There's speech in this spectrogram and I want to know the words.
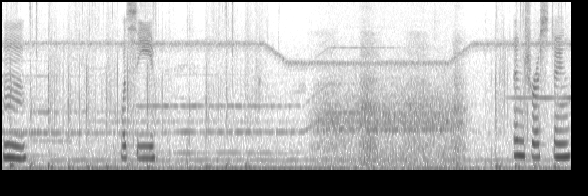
Hmm. Let's see. Interesting.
